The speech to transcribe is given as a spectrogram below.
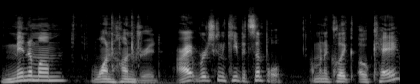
minimum 100. All right, we're just going to keep it simple. I'm going to click OK.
